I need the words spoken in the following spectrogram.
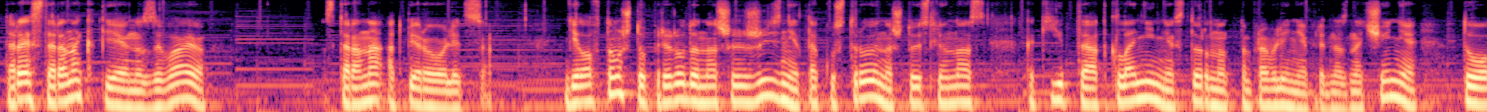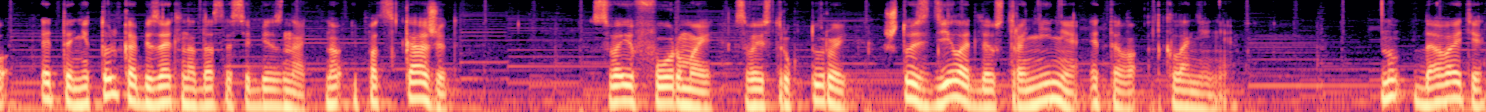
Вторая сторона, как я ее называю, сторона от первого лица – Дело в том, что природа нашей жизни так устроена, что если у нас какие-то отклонения в сторону от направления предназначения, то это не только обязательно даст о себе знать, но и подскажет своей формой, своей структурой, что сделать для устранения этого отклонения. Ну, давайте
